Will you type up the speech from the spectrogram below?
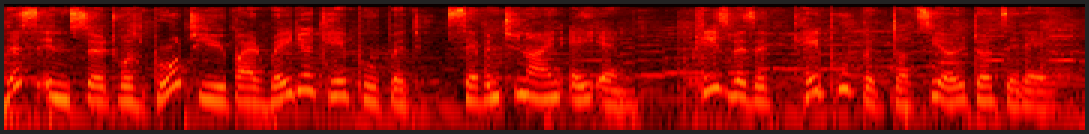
This insert was brought to you by Radio K Pulpit, 7 to 9 a.m. Please visit kpulpit.co.za.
